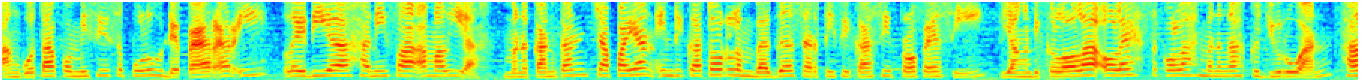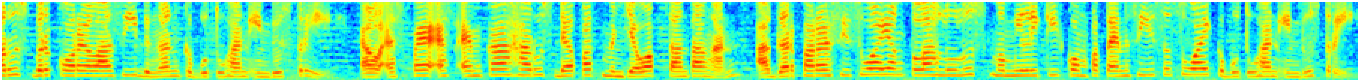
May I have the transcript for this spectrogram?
Anggota Komisi 10 DPR RI, Ledia Hanifa Amalia, menekankan capaian indikator lembaga sertifikasi profesi yang dikelola oleh Sekolah Menengah Kejuruan harus berkorelasi dengan kebutuhan industri. LSP SMK harus dapat menjawab tantangan agar para siswa yang telah lulus memiliki kompetensi sesuai kebutuhan industri.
